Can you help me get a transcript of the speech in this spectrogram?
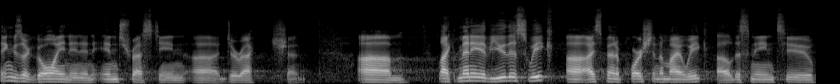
things are going in an interesting uh, direction. Um, like many of you this week, uh, I spent a portion of my week uh, listening to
